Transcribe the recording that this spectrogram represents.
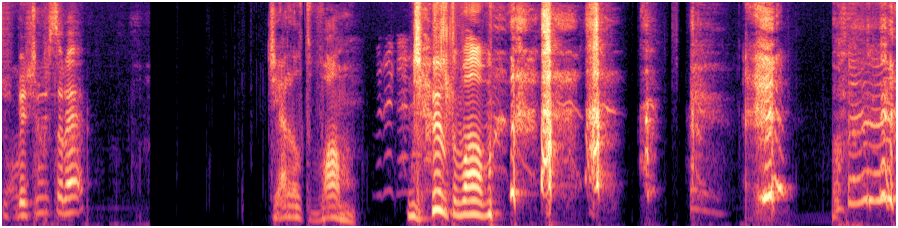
dur, beşinci sıra Gerald Vam Gerald Vam. Bu amına koyayım.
